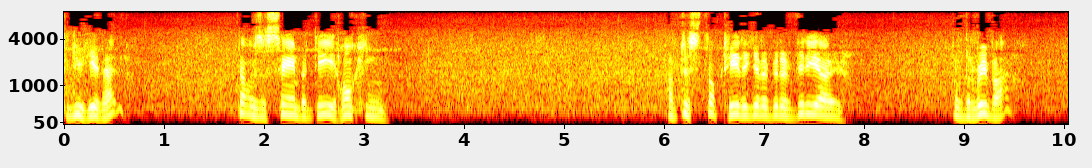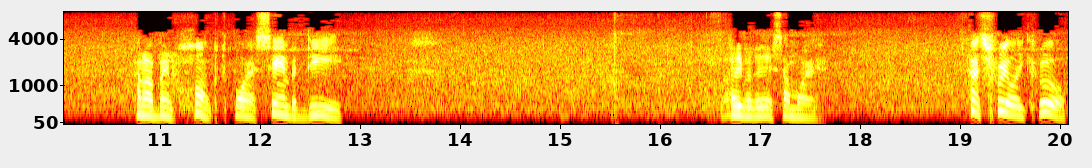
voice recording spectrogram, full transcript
Did you hear that? That was a Sambar deer honking. I've just stopped here to get a bit of video of the river and I've been honked by a sambar deer over there somewhere. That's really cool.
